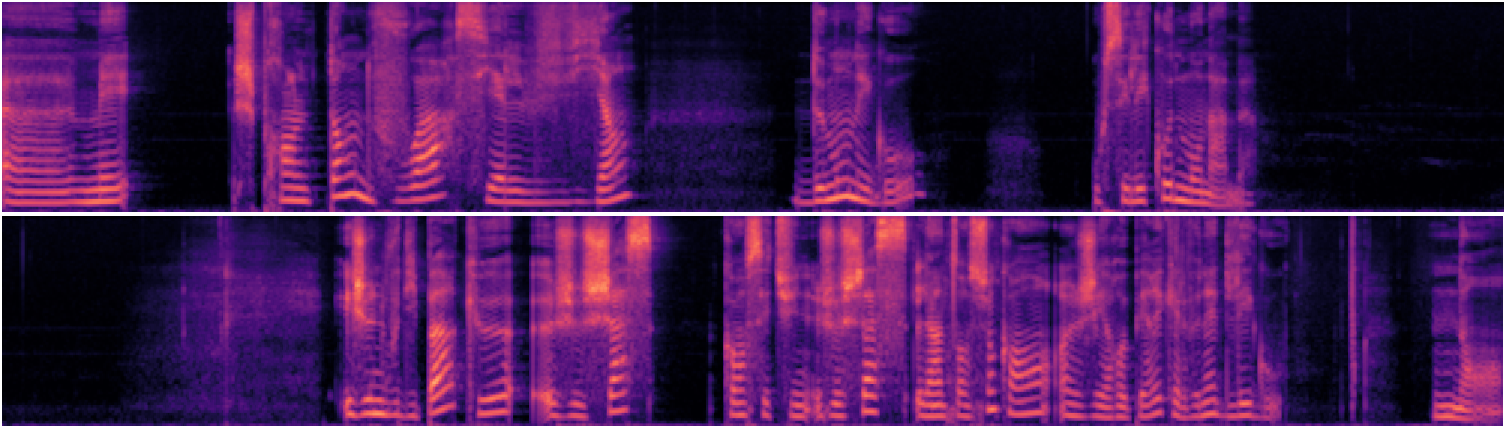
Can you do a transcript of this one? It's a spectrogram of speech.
Euh, mais je prends le temps de voir si elle vient de mon ego ou c'est l'écho de mon âme. Et je ne vous dis pas que je chasse quand c'est une je chasse l'intention quand j'ai repéré qu'elle venait de l'ego. Non.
